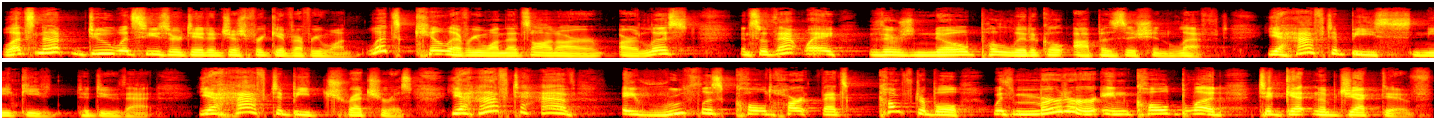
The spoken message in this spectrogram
let's not do what Caesar did and just forgive everyone. Let's kill everyone that's on our, our list. And so that way, there's no political opposition left. You have to be sneaky to do that. You have to be treacherous. You have to have a ruthless, cold heart that's comfortable with murder in cold blood to get an objective.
